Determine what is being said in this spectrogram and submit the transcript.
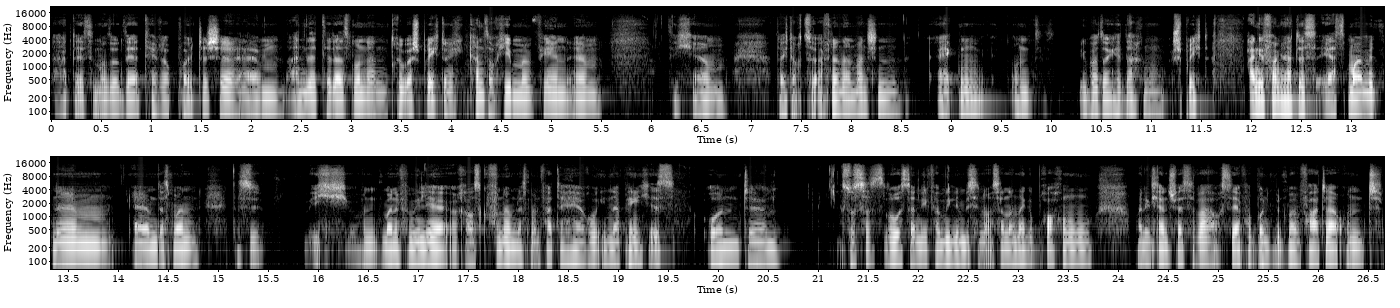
hat das immer so sehr therapeutische ähm, Ansätze, dass man dann drüber spricht und ich kann es auch jedem empfehlen, ähm, sich ähm, vielleicht auch zu öffnen an manchen Ecken und über solche Sachen spricht. Angefangen hat es erstmal mit einem, ähm, dass man, dass ich und meine Familie herausgefunden haben, dass mein Vater heroinabhängig ist und ähm, so ist, das, so ist dann die Familie ein bisschen auseinandergebrochen. Meine kleine Schwester war auch sehr verbunden mit meinem Vater und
